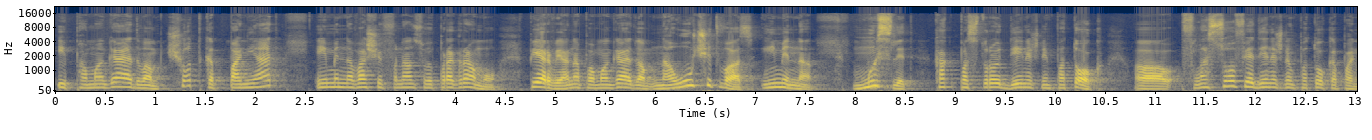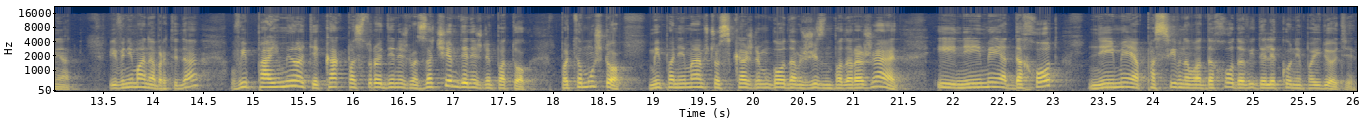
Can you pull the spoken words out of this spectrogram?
и помогает вам четко понять именно вашу финансовую программу. Первое, она помогает вам, научит вас именно мыслить, как построить денежный поток, э, философия денежного потока понять. И внимание обратите, да? Вы поймете, как построить денежный поток. Зачем денежный поток? Потому что мы понимаем, что с каждым годом жизнь подорожает, и не имея доход, не имея пассивного дохода, вы далеко не пойдете.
